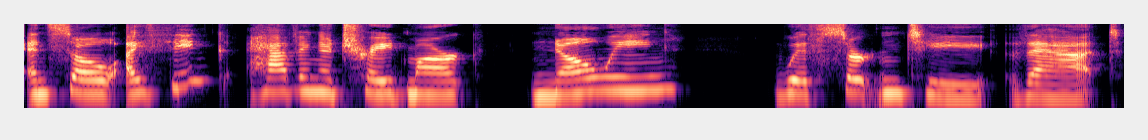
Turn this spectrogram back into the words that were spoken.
And so I think having a trademark, knowing with certainty that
